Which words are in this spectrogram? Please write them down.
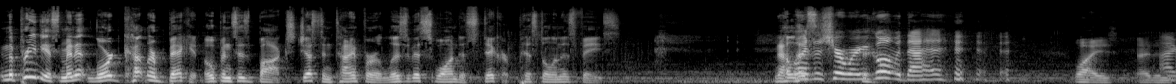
In the previous minute, Lord Cutler Beckett opens his box just in time for Elizabeth Swann to stick her pistol in his face. Now I wasn't sure where you're going with that. Why? I didn't. I I,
